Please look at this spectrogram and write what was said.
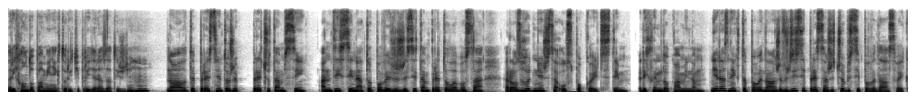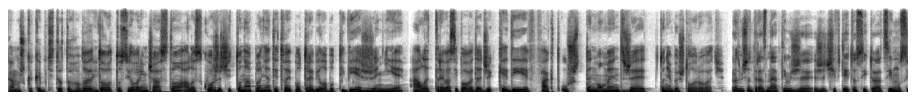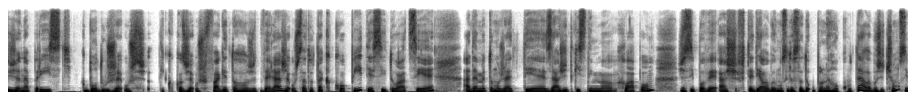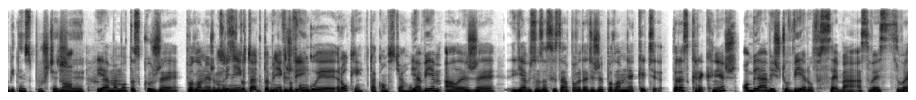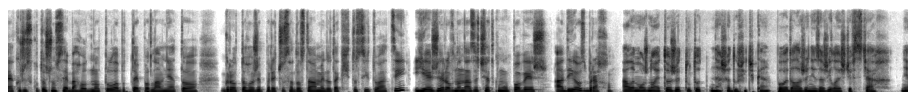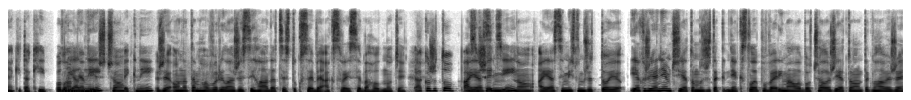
rýchlom dopamíne, ktorý ti príde raz za týždeň. Mm-hmm. no ale to je presne to, že prečo tam si. A ty si na to povieš, že si tam preto, lebo sa rozhodneš sa uspokojiť s tým rýchlým dopaminom. Neraz niekto povedal, že vždy si predstav, že čo by si povedala svojej kamoške, keby ti toto To, hovorí. je, to, to si hovorím často, ale skôr, že či to naplňa tie tvoje potreby, lebo ty vieš, že nie. Ale treba si povedať, že kedy je fakt už ten moment, že to nebudeš tolerovať. Rozmýšľam teraz nad tým, že, že či v tejto situácii musí žena prísť k bodu, že už, ty kokos, že už fakt je toho že veľa, že už sa to tak kopí, tie situácie a dajme tomu, že aj tie zážitky s tým chlapom, že si povie až vtedy, alebo ju musí dostať do úplného kuta, alebo že čo musí byť ten spúšťač, No, že... ja mám otázku, že podľa mňa, že Pozri, musí niekto, to takto byť niekto vždy. funguje roky v takom vzťahu. Ja viem, ale že ja by som zase chcela povedať, že podľa mňa, keď teraz krekneš, objavíš tú vieru v seba a svoje, svoje akože skutočnú seba hodnotu, lebo to je podľa mňa to gro toho, že prečo sa dostávame do takýchto situácií, je, že rovno na začiatku mu povieš adios, bracho. Ale možno je to, že túto naša dušička povedala, že nezažila ešte vzťah nejaký taký Podľa mňa poriadny, vieš čo? pekný. Že ona tam hovorila, že si hľada cestu k sebe a k svojej seba hodnote. Akože to asi ja všetci. Si, no, a ja si myslím, že to je, akože ja neviem, či ja tomu, že tak nejak slepo verím, alebo čo, ale že ja to mám tak v hlave, že,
